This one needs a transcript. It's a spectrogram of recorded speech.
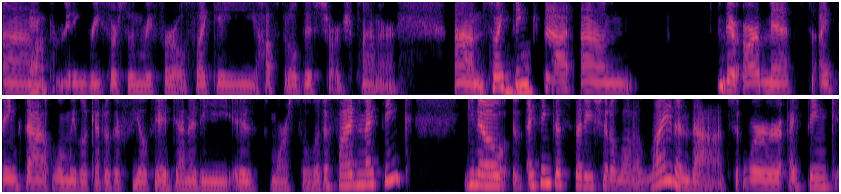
um, yes. providing resources and referrals, like a hospital discharge planner. Um, so I mm-hmm. think that um, there are myths. I think that when we look at other fields, the identity is more solidified. And I think, you know, I think this study shed a lot of light in that, where I think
